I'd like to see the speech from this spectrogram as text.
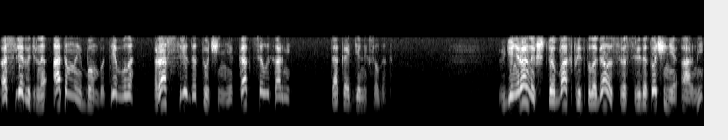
А следовательно, атомная бомба требовала рассредоточения как целых армий, так и отдельных солдат. В генеральных штабах предполагалось рассредоточение армий,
